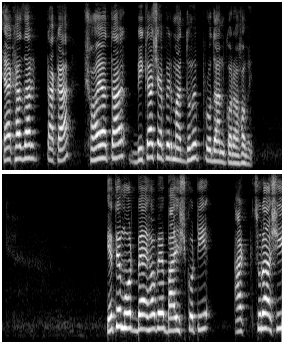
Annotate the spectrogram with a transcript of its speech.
এক হাজার টাকা সহায়তা বিকাশ অ্যাপের মাধ্যমে প্রদান করা হবে। এতে মোট ব্যয় হবে বাইশ কোটি আট চুরাশি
